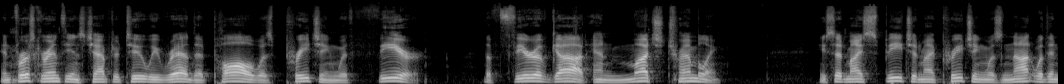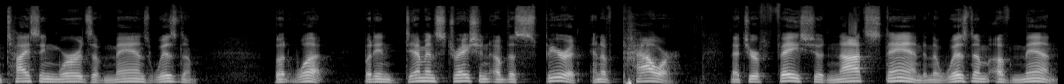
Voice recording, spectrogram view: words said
In 1 Corinthians chapter 2 we read that Paul was preaching with fear, the fear of God and much trembling. He said, "My speech and my preaching was not with enticing words of man's wisdom, but what? But in demonstration of the Spirit and of power, that your faith should not stand in the wisdom of men,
